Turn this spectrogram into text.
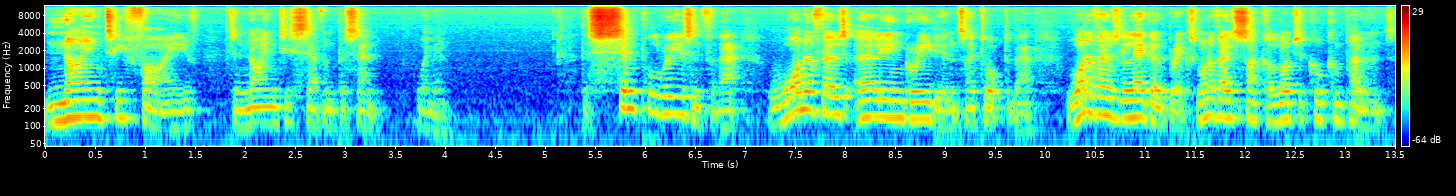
95 to 97% women. The simple reason for that one of those early ingredients I talked about, one of those Lego bricks, one of those psychological components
